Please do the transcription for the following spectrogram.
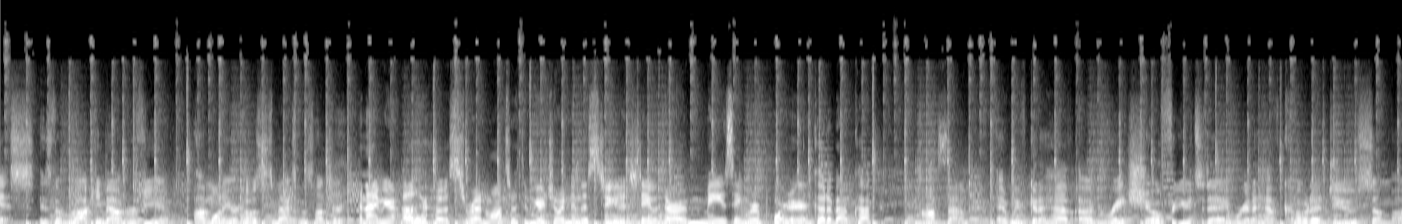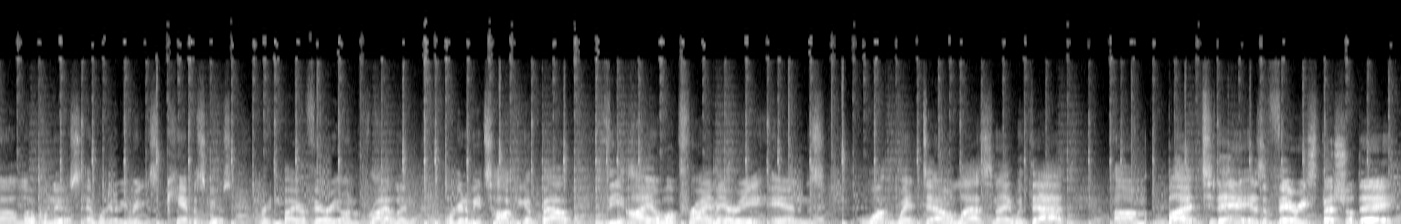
This is the Rocky Mountain Review. I'm one of your hosts, Maximus Hunter. And I'm your other host, Ren Wadsworth, and we are joined in the studio today with our amazing reporter. Coda Babcock. Awesome. And we're going to have a great show for you today. We're going to have Coda do some uh, local news, and we're going to be reading some campus news written by our very own Rylan. We're going to be talking about the Iowa primary and what went down last night with that. Um, but today is a very special day,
